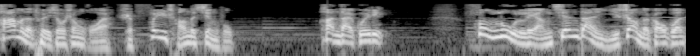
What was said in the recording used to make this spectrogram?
他们的退休生活呀，是非常的幸福。汉代规定，俸禄两千担以上的高官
